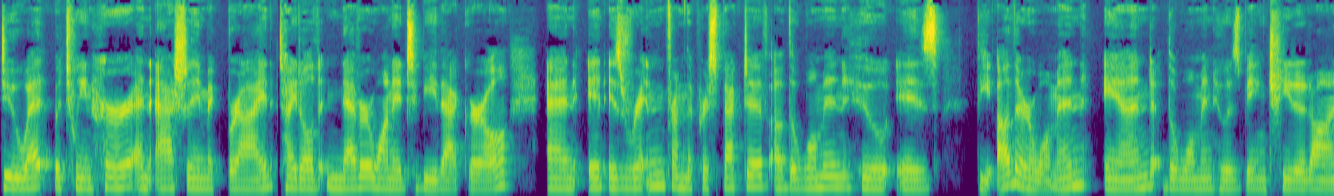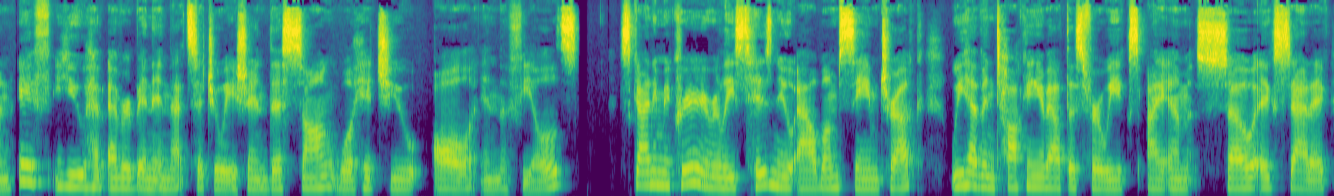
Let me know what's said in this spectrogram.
duet between her and Ashley McBryde titled Never Wanted to Be That Girl. And it is written from the perspective of the woman who is the other woman and the woman who is being cheated on. If you have ever been in that situation, this song will hit you all in the fields. Scotty McCreery released his new album, Same Truck. We have been talking about this for weeks. I am so ecstatic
